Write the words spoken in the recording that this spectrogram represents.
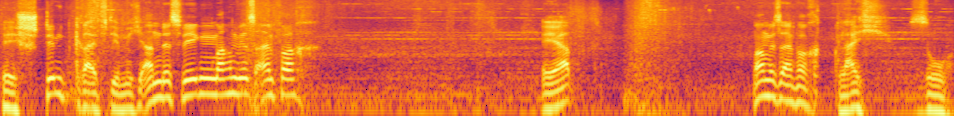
Bestimmt greift ihr mich an, deswegen machen wir es einfach. Ja. Machen wir es einfach gleich so.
